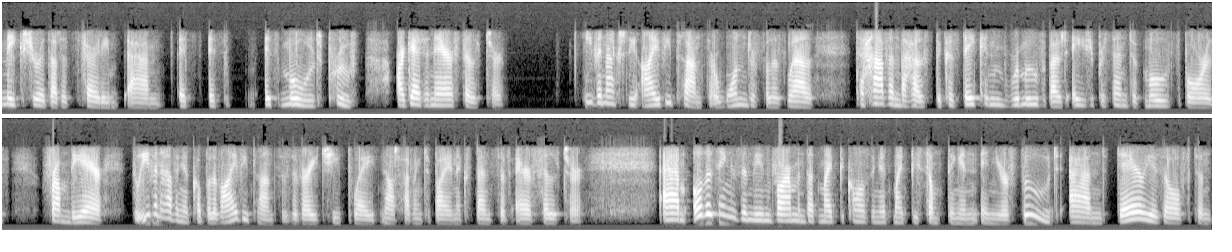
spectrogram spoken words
make sure that it's fairly um, it's it's it's mold proof or get an air filter. Even actually ivy plants are wonderful as well to have in the house because they can remove about 80% of mold spores from the air. So even having a couple of ivy plants is a very cheap way, not having to buy an expensive air filter. Um, other things in the environment that might be causing it might be something in, in your food, and dairy is often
